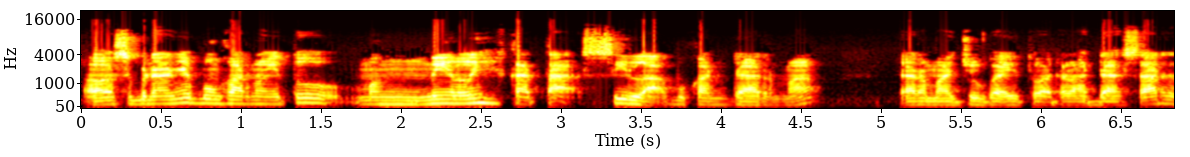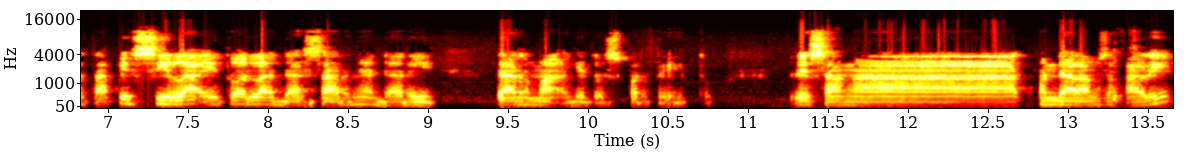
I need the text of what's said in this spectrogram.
Uh, sebenarnya Bung Karno itu memilih kata sila bukan dharma. Dharma juga itu adalah dasar, tetapi sila itu adalah dasarnya dari dharma gitu seperti itu. Jadi sangat mendalam sekali.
